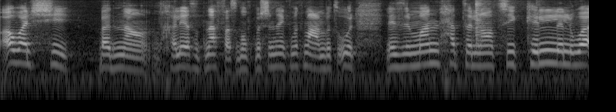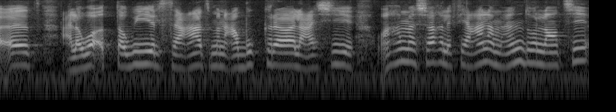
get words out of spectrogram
أول شيء بدنا نخليها تتنفس donc مشان هيك مثل ما عم بتقول لازم ما نحط ال lentilles كل الوقت على وقت طويل ساعات من على بكرة العشية. وأهم شغلة في عالم عندهم lentilles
